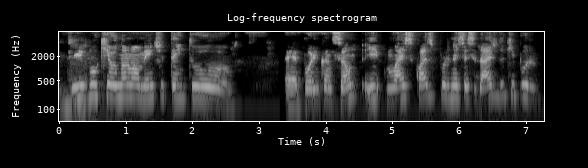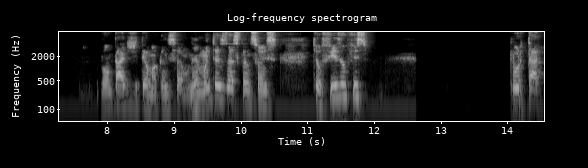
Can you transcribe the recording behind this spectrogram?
Vivo que eu normalmente tento é, pôr em canção, e mais quase por necessidade do que por vontade de ter uma canção. Né? Muitas das canções que eu fiz, eu fiz por estar tá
